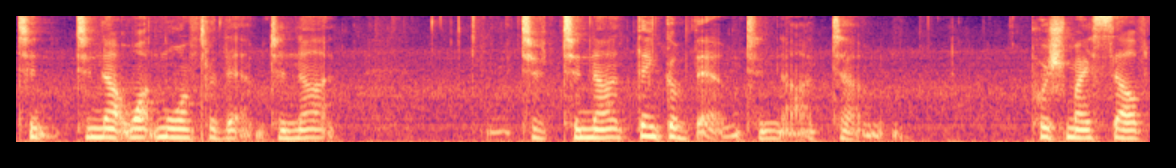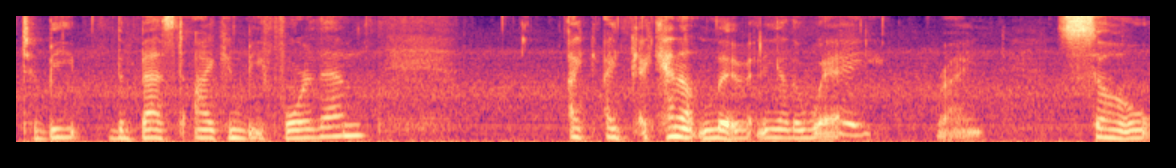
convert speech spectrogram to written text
to to not want more for them, to not to to not think of them, to not um, push myself to be the best I can be for them. I, I, I cannot live any other way, right? So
